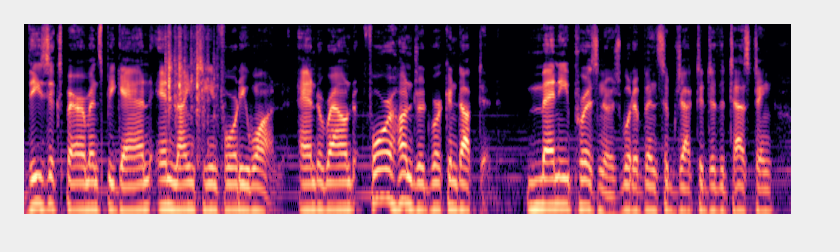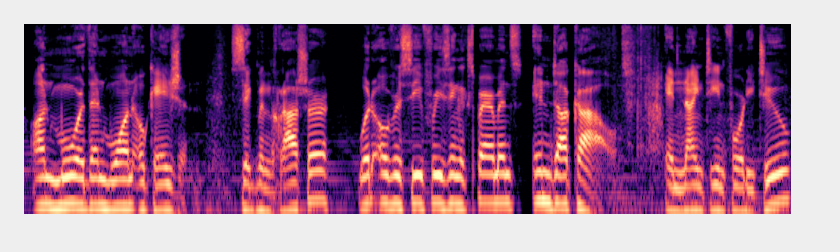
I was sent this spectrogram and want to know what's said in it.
These experiments began in 1941, and around 400 were conducted. Many prisoners would have been subjected to the testing on more than one occasion. Sigmund Rascher would oversee freezing experiments in Dachau. In 1942,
